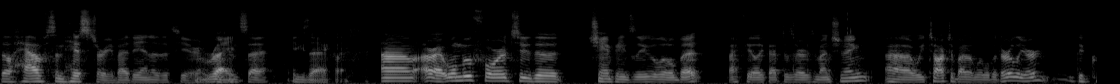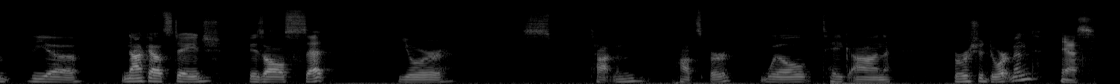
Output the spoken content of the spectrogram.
they'll have some history by the end of this year. Right. can say? exactly. Um, all right, we'll move forward to the Champions League a little bit. I feel like that deserves mentioning. Uh, we talked about it a little bit earlier. The the uh, knockout stage is all set. Your Tottenham Hotspur will take on Borussia Dortmund. Yes.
